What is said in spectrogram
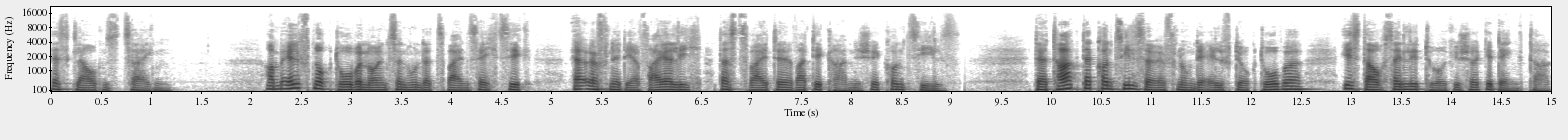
des Glaubens zeigen. Am 11. Oktober 1962 eröffnet er feierlich das Zweite Vatikanische Konzils. Der Tag der Konzilseröffnung, der 11. Oktober, ist auch sein liturgischer Gedenktag.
